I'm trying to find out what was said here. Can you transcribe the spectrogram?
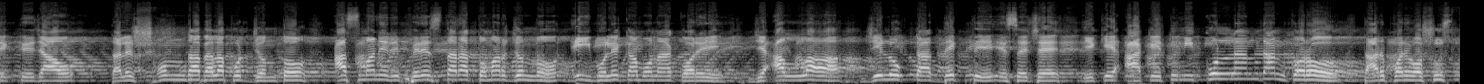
দেখতে যাও, তাহলে সন্ধ্যা বেলা পর্যন্ত আসমানের ফেরেস্তারা তোমার জন্য এই বলে কামনা করে যে আল্লাহ যে লোকটা দেখতে এসেছে, একে আকে তুমি কল্যাণ দান করো, তারপরে অসুস্থ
